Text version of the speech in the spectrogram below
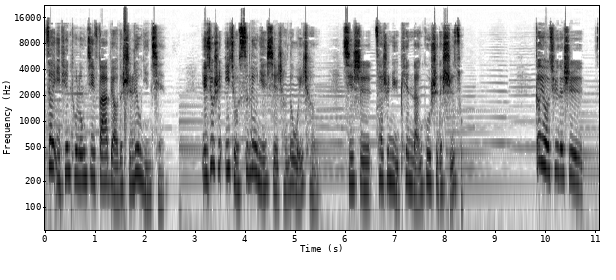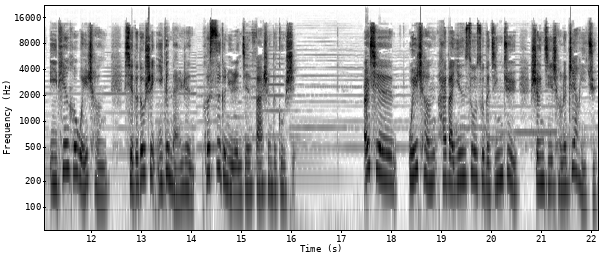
在《倚天屠龙记》发表的十六年前，也就是一九四六年写成的《围城》，其实才是女骗男故事的始祖。更有趣的是。倚天和围城写的都是一个男人和四个女人间发生的故事，而且围城还把殷素素的金句升级成了这样一句：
